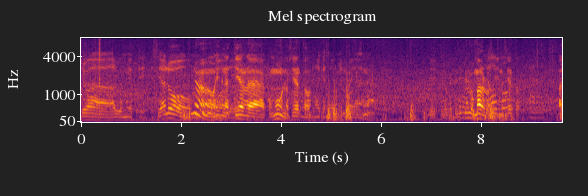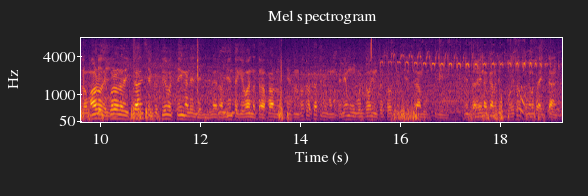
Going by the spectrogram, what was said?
lleva algo muy especial o...? No, es una lo- tierra común, ¿no es cierto? No hay que hacer No hay que hacer nada. nada. Este, lo que tenés que alomarlo, sí, ¿no es cierto? Alomarlo de acuerdo a la distancia que ustedes tengan el- el- la herramienta que van a trabajar, ¿no es cierto? Nosotros acá tenemos, como tenemos un vueltón y un tractor que entramos, que entra bien acá, por eso lo ponemos a distancia.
